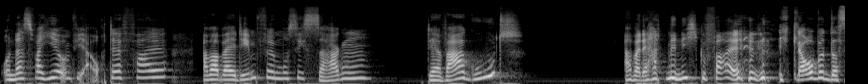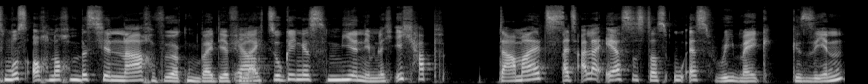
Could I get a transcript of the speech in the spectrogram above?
Und das war hier irgendwie auch der Fall. Aber bei dem Film muss ich sagen, der war gut, aber der hat mir nicht gefallen. Ich glaube, das muss auch noch ein bisschen nachwirken bei dir vielleicht. Ja. So ging es mir nämlich. Ich habe damals als allererstes das US-Remake gesehen.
